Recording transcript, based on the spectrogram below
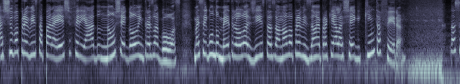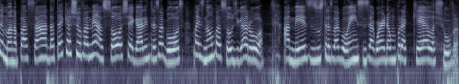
A chuva prevista para este feriado não chegou em Três Lagoas, mas segundo meteorologistas, a nova previsão é para que ela chegue quinta-feira. Na semana passada, até que a chuva ameaçou chegar em Três Lagoas, mas não passou de garoa. Há meses, os três lagoenses aguardam por aquela chuva.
